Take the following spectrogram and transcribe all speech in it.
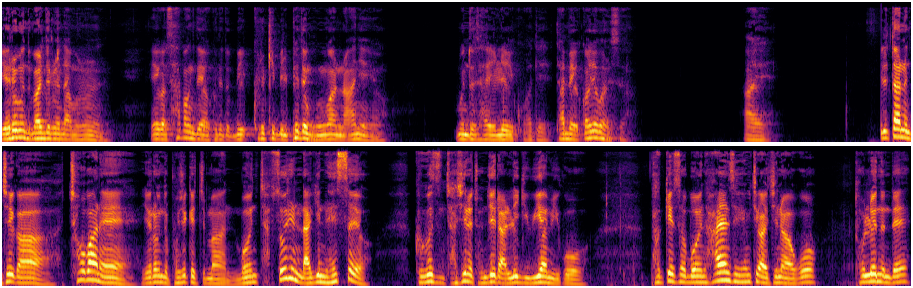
여러분들 말대로 나면은 얘가 사방대가 그래도 밀- 그렇게 밀폐된 공간은 아니에요. 문도 다 열려있고 어디 담배가 꺼져버렸어. 아예. 일단은 제가 초반에 여러분들 보셨겠지만 뭔 잡소리는 나기는 했어요. 그것은 자신의 존재를 알리기 위함이고 밖에서 뭔 하얀색 형체가 지나가고 돌렸는데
